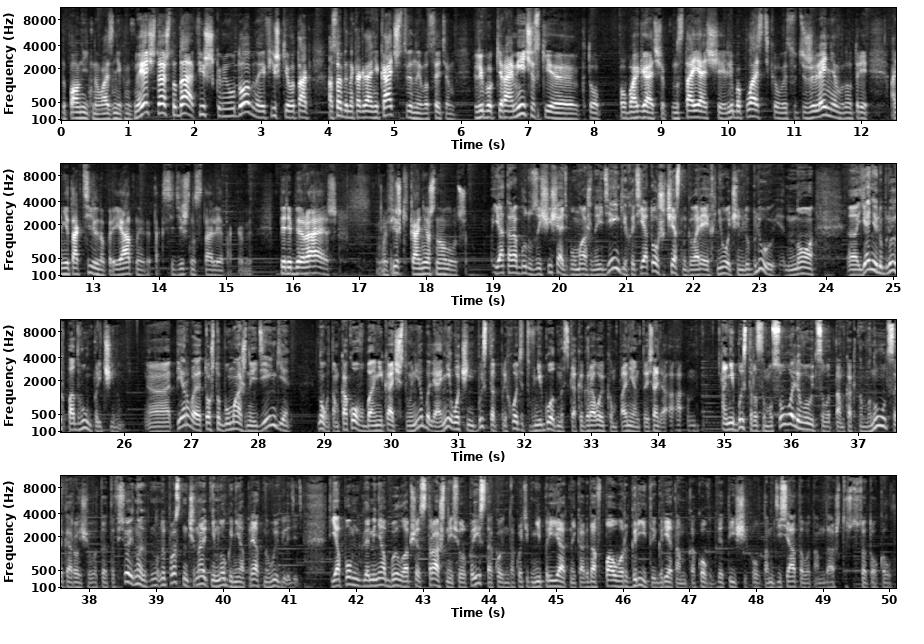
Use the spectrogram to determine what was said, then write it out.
дополнительно возникнуть. Но я считаю, что да, фишками удобно, и фишки вот так, особенно когда они качественные, вот с этим, либо керамические, кто побогаче, настоящие, либо пластиковые с утяжелением внутри, они тактильно приятные, ты так сидишь на столе, так перебираешь. Фишки, конечно, лучше. Я тогда буду защищать бумажные деньги, хоть я тоже, честно говоря, их не очень люблю, но э, я не люблю их по двум причинам. Э, первое, то, что бумажные деньги – ну, там, какого бы они качества не были, они очень быстро приходят в негодность как игровой компонент. То есть они, а, а, они быстро замусоливаются, вот там как-то мнутся, короче, вот это все. Ну, ну, просто начинают немного неопрятно выглядеть. Я помню, для меня был вообще страшный сюрприз, такой, ну, такой, типа, неприятный, когда в Power Grid игре там какого 2000, какого там 10 там, да, что-то около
